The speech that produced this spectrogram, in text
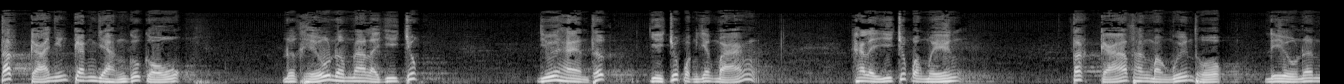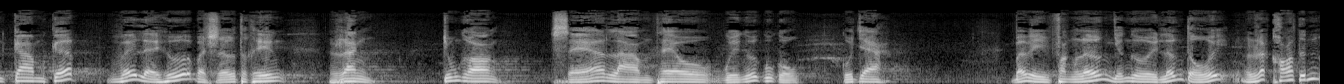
tất cả những căn dặn của cụ được hiểu nôm na là di chúc dưới hai hình thức, di chúc bằng văn bản hay là di chúc bằng miệng. Tất cả thân bằng quyến thuộc đều nên cam kết với lời hứa và sự thực hiện rằng chúng con sẽ làm theo nguyện ước của cụ, của cha. Bởi vì phần lớn những người lớn tuổi rất khó tính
